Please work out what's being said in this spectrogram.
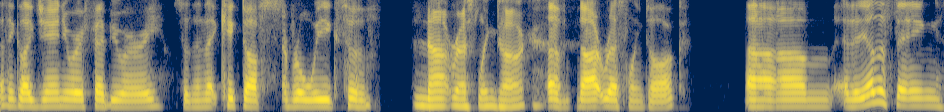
I think like January, February. So then that kicked off several weeks of Not wrestling talk. of not wrestling talk. Um, and the other thing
